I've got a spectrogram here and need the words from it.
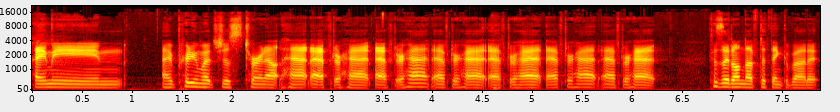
I mean, I pretty much just turn out hat after hat after hat after hat after hat after hat after hat because I don't have to think about it.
